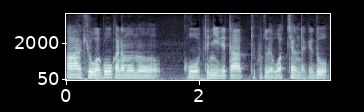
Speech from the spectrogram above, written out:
ああ今日は豪華なものをこう手に入れたっていうことで終わっちゃうんだけど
